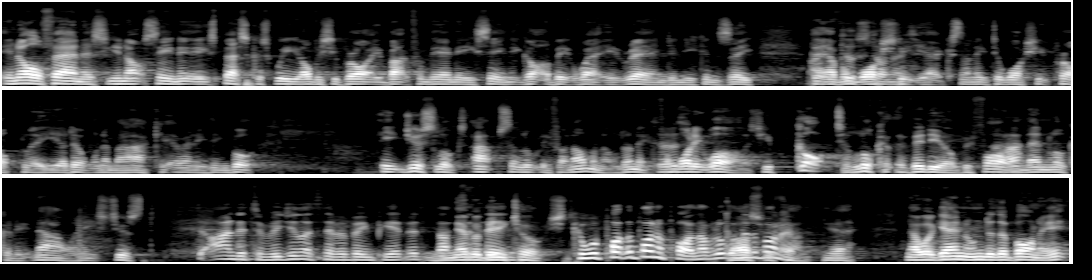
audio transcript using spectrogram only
in all fairness, you're not seeing it its best because we obviously brought it back from the NEC and it got a bit wet, it rained, and you can see I haven't washed it, it. yet because I need to wash it properly. I don't want to mark it or anything, but it just looks absolutely phenomenal, doesn't it? From what it was, you've got to look at the video before Uh-huh. and then look at it now, and it's just And it's original, it's never been painted. That's Never been touched. Can we put the bonnet, on and have a look under the course we bonnet? can, yeah. Now again, under the bonnet,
